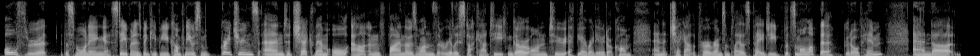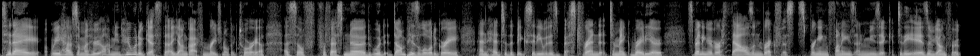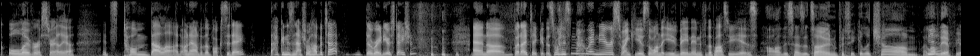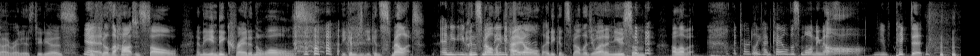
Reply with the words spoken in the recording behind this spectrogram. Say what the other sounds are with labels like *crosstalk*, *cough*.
all through it this morning, Stephen has been keeping you company with some great tunes. And to check them all out and find those ones that really stuck out to you, you can go on to FBIRadio.com and check out the programs and playlist page. He puts them all up there. Good of him. And uh, today we have someone who, I mean, who would have guessed that a young guy from regional Victoria, a self professed nerd, would dump his law degree and head to the big city with his best friend to make radio, spending over a thousand breakfasts bringing funnies and music to the ears of young folk all over Australia. It's Tom Ballard on Out of the Box today, back in his natural habitat, the radio station. *laughs* and uh, but I take it this one is nowhere near as swanky as the one that you've been in for the past few years. Oh, this has its own particular charm. I love the FBI radio studios. you Yeah, can feel it's the heart and soul and the indie cred in the walls. *laughs* you can you can smell it. And you, you, You, can, smell, the, kale and you can smell the Joanna Newsom. *laughs* I love it. *laughs* I totally had kale this morning. That's, Oh. You've picked it.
